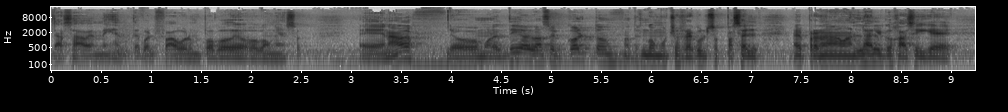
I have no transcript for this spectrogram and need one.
ya saben, mi gente, por favor, un poco de ojo con eso. Eh, nada, yo como les digo, iba a ser corto, no tengo muchos recursos para hacer el programa más largo, así que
